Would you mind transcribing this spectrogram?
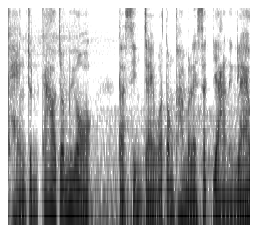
แข็งจนก้าวจะไม่ออก ตัดสินใจว่าต้องทำอะไรสักอย่างหนึ่งแล้ว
